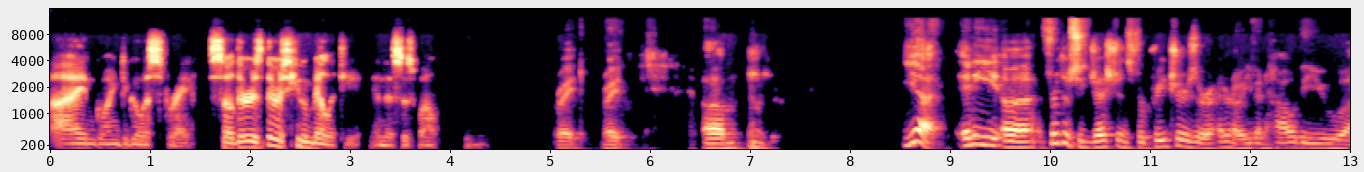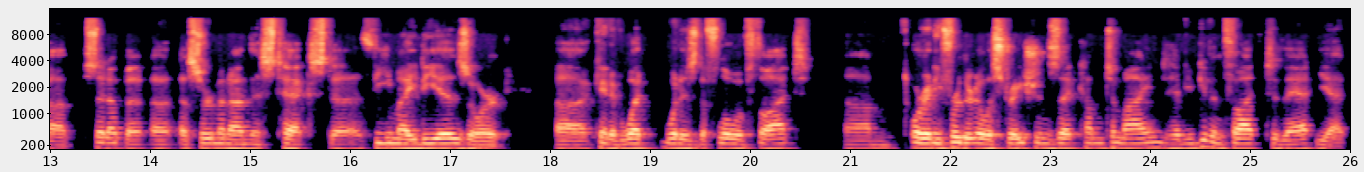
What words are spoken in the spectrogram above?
I'm going to go astray. So there is there's humility in this as well. Right, right. Um, yeah, any uh, further suggestions for preachers, or I don't know, even how do you uh, set up a, a, sermon on this text? Uh, theme ideas, or uh, kind of what what is the flow of thought, um, or any further illustrations that come to mind? Have you given thought to that yet?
